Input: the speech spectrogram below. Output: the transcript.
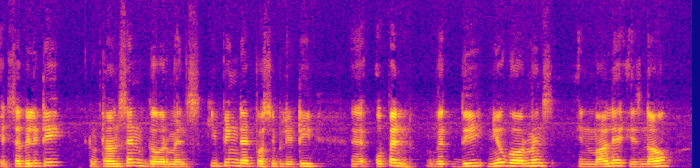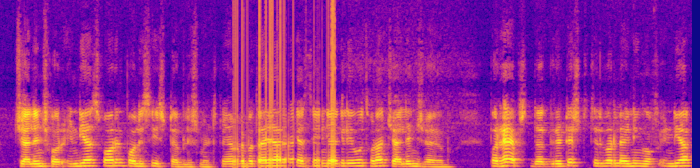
its ability to transcend governments, keeping that possibility uh, open with the new governments in Mali is now challenge for India's foreign policy establishment. तो यहाँ पे बताया जा रहा है कैसे इंडिया के लिए वो थोड़ा challenge है अब. Perhaps the greatest silver lining of India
